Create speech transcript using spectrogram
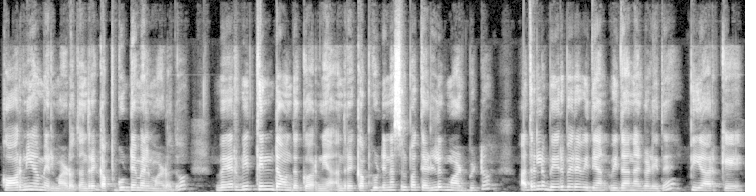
ಕಾರ್ನಿಯಾ ಮೇಲೆ ಮಾಡೋದು ಅಂದರೆ ಕಪ್ಗುಡ್ಡೆ ಮೇಲೆ ಮಾಡೋದು where we thin down the cornea ಅಂದರೆ ಕಪ್ಗುಡ್ಡೆನ ಸ್ವಲ್ಪ ತೆಳ್ಳಗೆ ಮಾಡಿಬಿಟ್ಟು ಅದರಲ್ಲೂ ಬೇರೆ ಬೇರೆ ವಿಧಾನ ವಿಧಾನಗಳಿದೆ. P R K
